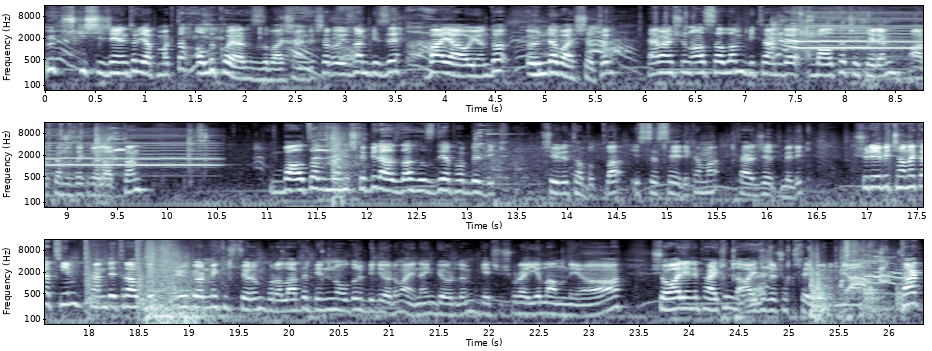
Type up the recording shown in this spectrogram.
3 kişi jeneratör yapmaktan alıkoyar hızlı başlangıçlar. O yüzden bizi bayağı oyunda önde başlatır. Hemen şunu asalım. Bir tane de balta çekelim arkamızdaki dolaptan. Balta alımlarını işte biraz daha hızlı yapabildik. Çivili tabutla isteseydik ama tercih etmedik. Şuraya bir çanak atayım. Hem de etrafta sürüyü görmek istiyorum. Buralarda birinin olduğunu biliyorum. Aynen gördüm. Geçmiş burayı yılanlıyor. Şövalyenin perkini de ayrıca çok seviyorum ya. Tak.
